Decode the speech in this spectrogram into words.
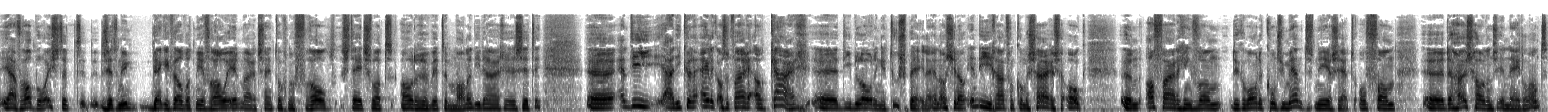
Ja, vooral boys. Dat, er zitten nu denk ik wel wat meer vrouwen in, maar het zijn toch nog vooral steeds wat oudere witte mannen die daar zitten. Eh, en die, ja, die kunnen eigenlijk als het ware elkaar eh, die beloningen toespelen. En als je nou in die raad van commissarissen ook een afvaardiging van de gewone consument neerzet of van eh, de huishoudens in Nederland,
